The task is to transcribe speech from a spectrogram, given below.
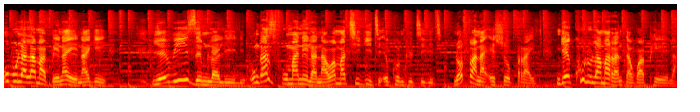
ubulala amabhena yena-ke. Yewize mlaleli ungazifumanela nawo amathikithi ecomputikit nofana eshoprite. Ngekhulu lamaranda kwaphela.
